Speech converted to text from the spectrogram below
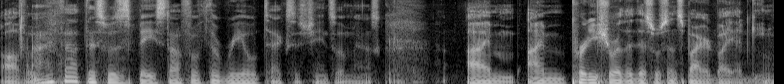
off of. I thought this was based off of the real Texas Chainsaw Massacre. I'm I'm pretty sure that this was inspired by Ed Gein.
